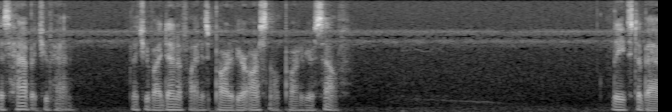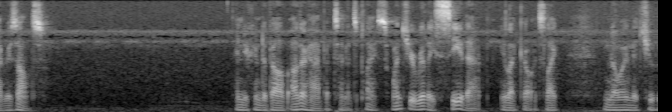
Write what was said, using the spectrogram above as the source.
this habit you've had, that you've identified as part of your arsenal, part of yourself, leads to bad results. And you can develop other habits in its place. Once you really see that, you let go. It's like knowing that you,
